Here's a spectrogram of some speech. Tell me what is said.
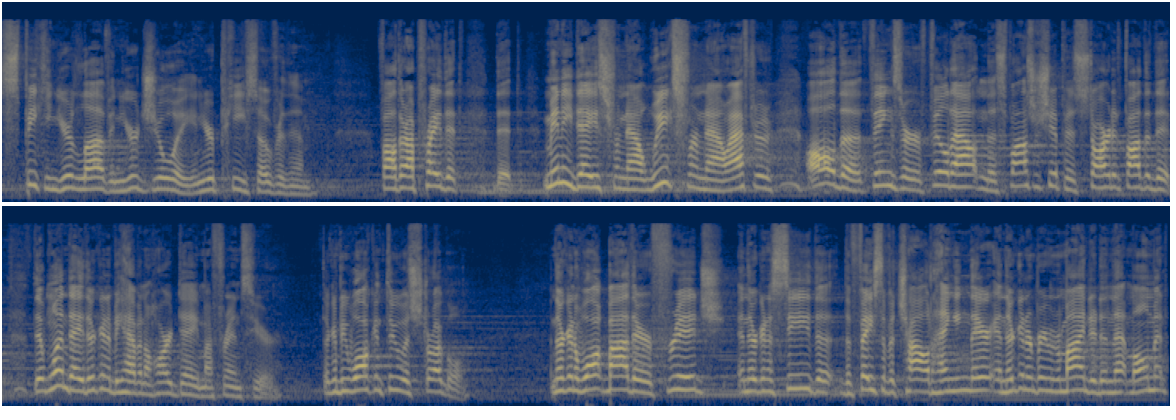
speaking your love and your joy and your peace over them. Father, I pray that, that many days from now, weeks from now, after all the things are filled out and the sponsorship has started, Father, that, that one day they're going to be having a hard day, my friends here. They're to be walking through a struggle. And they're to walk by their fridge and they're to see the, the face of a child hanging there. And they're to be reminded in that moment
